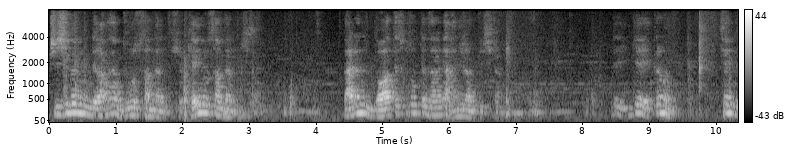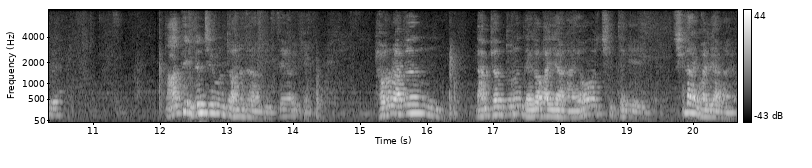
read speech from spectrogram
비식은 내가 항상 누구로서 산다는 뜻이에요. 개인으로서 산다는 뜻이죠. 나는 너한테 소속된 사람이 아니라는 뜻이라. 근데 이게 그러면 선생님들은 나한테 이런 질문도 하는 사람도 있어요. 이렇게 결혼하면 남편 또는 내가 관리하나요? 실제기 신랑이 관리하나요?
